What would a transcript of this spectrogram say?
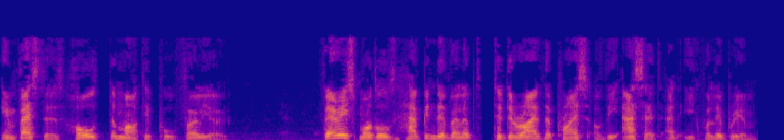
Investors hold the market portfolio. Various models have been developed to derive the price of the asset at equilibrium.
